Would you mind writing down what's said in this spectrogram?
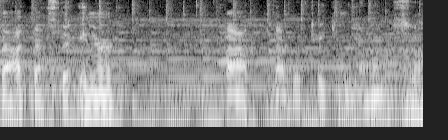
fat. That's the inner fat that we're taking out. So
